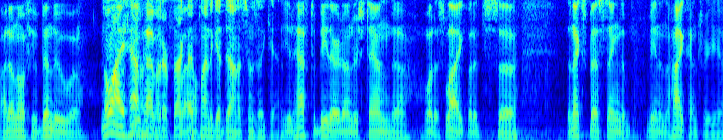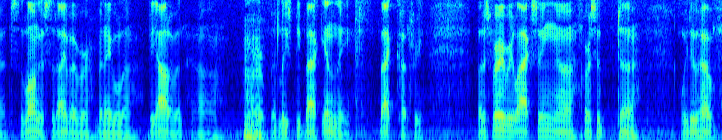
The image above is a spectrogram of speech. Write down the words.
I don't know if you've been to. Uh, no, I haven't. Haven't. matter of fact, Well, I plan to get down as soon as I can. You'd have to be there to understand uh, what it's like, but it's uh, the next best thing to being in the high country. Uh, it's the longest that I've ever been able to be out of it, uh, or at least be back in the back country. But it's very relaxing. Uh, of course, it. Uh, we do have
